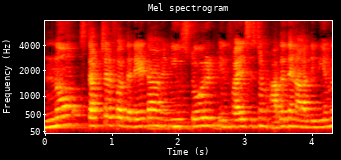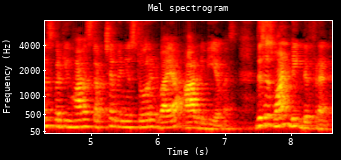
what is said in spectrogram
no structure for the data when you store it in file system other than RDBMS but you have a structure when you store it via RDBMS. This is one big difference.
